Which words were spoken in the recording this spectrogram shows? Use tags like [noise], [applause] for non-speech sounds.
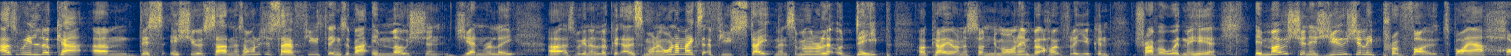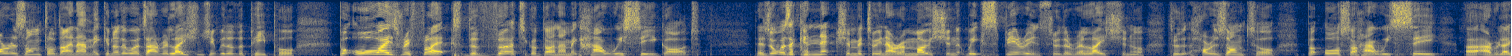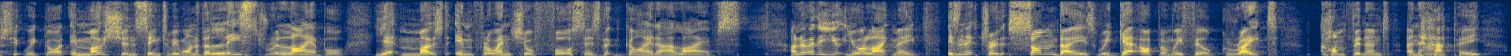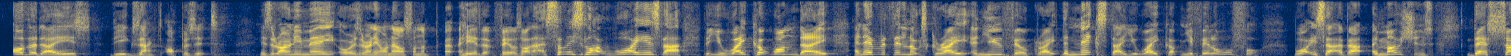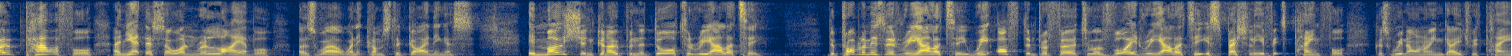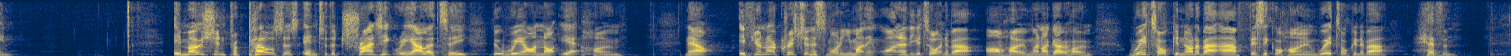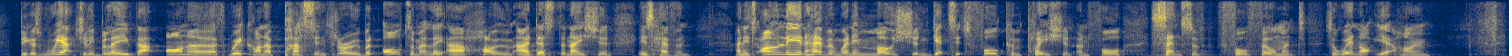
as we look at um, this issue of sadness, I want to just say a few things about emotion generally uh, as we're going to look at that this morning. I want to make a few statements. Some of them are a little deep, okay, on a Sunday morning, but hopefully you can travel with me here. Emotion is usually provoked by our horizontal dynamic, in other words, our relationship with other people, but always reflects the vertical dynamic, how we see God. There's always a connection between our emotion that we experience through the relational, through the horizontal, but also how we see uh, our relationship with God. Emotions seem to be one of the least reliable, yet most influential forces that guide our lives. I know whether you, you're like me. Isn't it true that some days we get up and we feel great, confident, and happy? Other days, the exact opposite. Is there only me, or is there anyone else on the, uh, here that feels like that? Somebody's like, why is that? That you wake up one day and everything looks great and you feel great. The next day you wake up and you feel awful. What is that about? Emotions, they're so powerful and yet they're so unreliable as well when it comes to guiding us. Emotion can open the door to reality. The problem is with reality, we often prefer to avoid reality, especially if it's painful, because we don't want to engage with pain. Emotion propels us into the tragic reality that we are not yet home. Now, if you're not a Christian this morning, you might think, what are you talking about? I'm home when I go home. We're talking not about our physical home, we're talking about heaven. Because we actually believe that on earth we're kind of passing through, but ultimately our home, our destination is heaven. And it's only in heaven when emotion gets its full completion and full sense of fulfillment. So we're not yet home.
